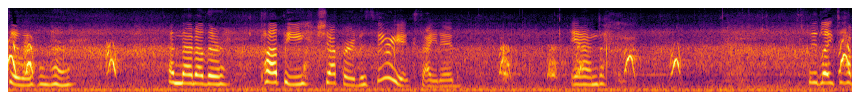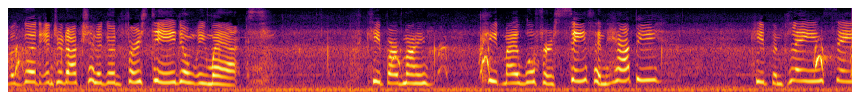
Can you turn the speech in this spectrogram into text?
stay away from her. And that other puppy, Shepherd, is very excited. And we'd like to have a good introduction, a good first day, don't we, Max? Keep our mind, keep my woofers safe and happy. Keep them playing safe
